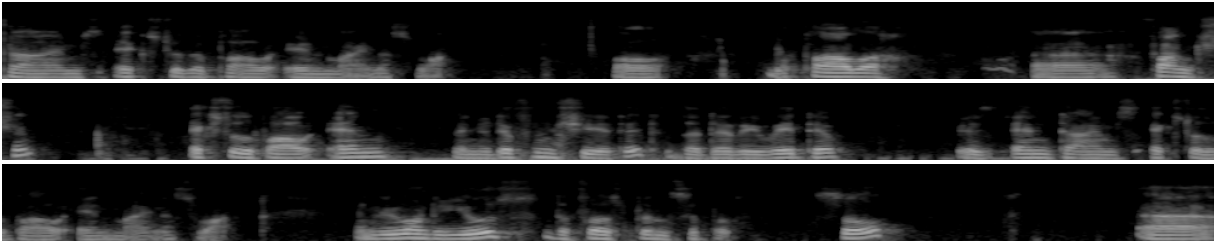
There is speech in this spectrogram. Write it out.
times x to the power n minus 1 or the power uh, function x to the power n when you differentiate it the derivative is n times x to the power n minus 1 and we want to use the first principle. So uh,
